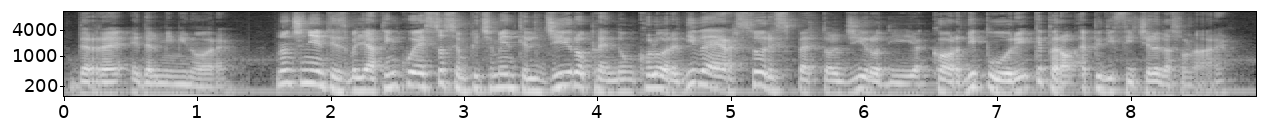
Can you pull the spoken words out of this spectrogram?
del Re e del Mi minore. Non c'è niente di sbagliato in questo, semplicemente il giro prende un colore diverso rispetto al giro di accordi puri, che però è più difficile da suonare.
